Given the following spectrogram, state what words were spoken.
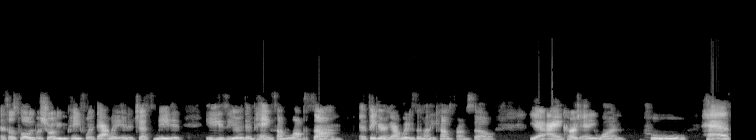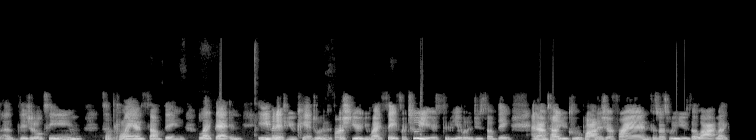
and so slowly but surely we paid for it that way, and it just made it easier than paying some lump sum and figuring out where does the money come from. So, yeah, I encourage anyone who has a digital team to plan something like that. And even if you can't do it in the first year, you might save for two years to be able to do something. And I'm telling you, Groupon is your friend because that's what we use a lot. Like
